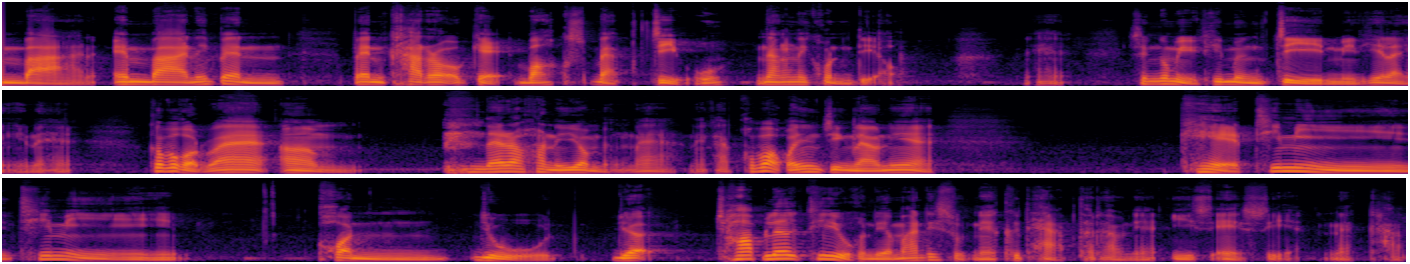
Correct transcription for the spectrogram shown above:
M Bar M Bar นี่เป็นเป็นคาราโอเกะบ็อกซ์แบบจิ๋วนั่งในคนเดียวนะฮะซึ่งก็มีอยู่ที่เมืองจีนมีที่อะไรอย่างเงี้ยนะฮะก็ปรากฏว่าได้รับความนิยมอย่างมากนะครับเขาบอกว่าจริง ๆ แล้วเนี่ย เขตที่มีที่มีคนอยู่เยอะชอบเลือกที่อยู่คนเดียวมากที่สุดเนี่ยคือแถบแถวๆนี้ East Asia นะครับ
